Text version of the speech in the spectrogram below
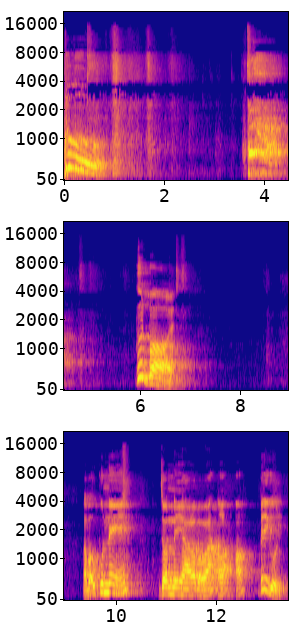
두. Good boy. Baba ukun ne. John ne ya baba. Oh, oh. Very good.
